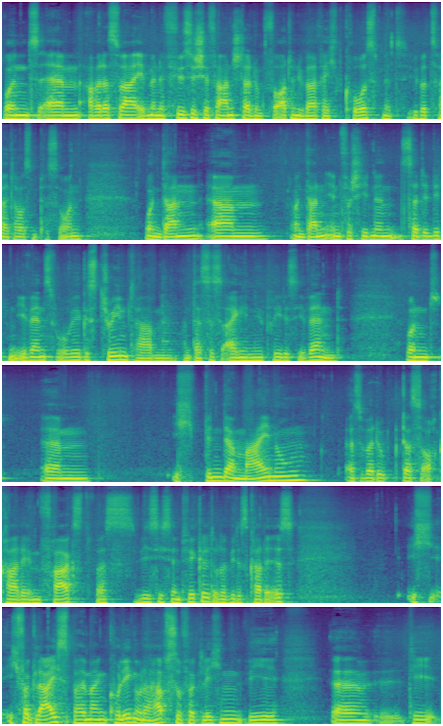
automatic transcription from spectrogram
Und, ähm, aber das war eben eine physische Veranstaltung vor Ort und die war recht groß mit über 2000 Personen. Und dann, ähm, und dann in verschiedenen Satelliten-Events, wo wir gestreamt haben. Und das ist eigentlich ein hybrides Event. Und ähm, ich bin der Meinung, also weil du das auch gerade eben fragst, was, wie es sich entwickelt oder wie das gerade ist, ich, ich vergleiche es bei meinen Kollegen oder habe es so verglichen, wie äh, die,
